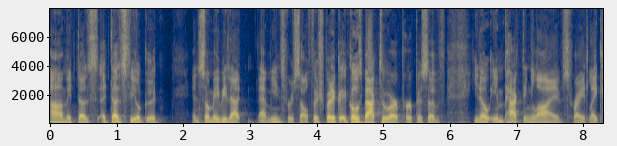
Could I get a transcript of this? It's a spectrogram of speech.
Um, it does it does feel good, and so maybe that that means we're selfish, but it, it goes back to our purpose of, you know, impacting lives, right? Like,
